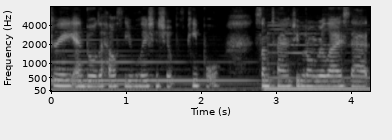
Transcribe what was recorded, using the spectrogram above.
create and build a healthy relationship with people. Sometimes people don't realize that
